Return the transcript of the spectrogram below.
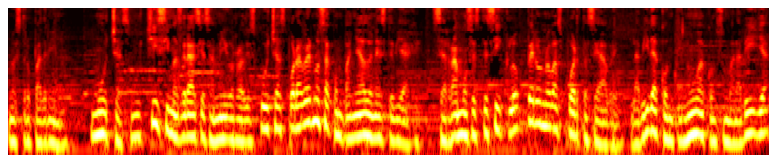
nuestro padrino. Muchas, muchísimas gracias amigos Radio Escuchas por habernos acompañado en este viaje. Cerramos este ciclo, pero nuevas puertas se abren. La vida continúa con su maravilla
